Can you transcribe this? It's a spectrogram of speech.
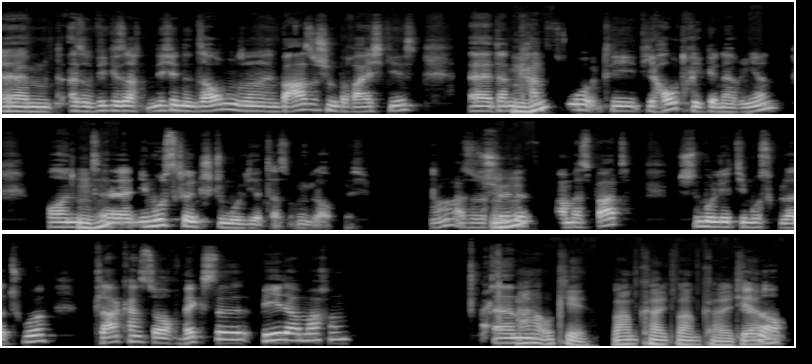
Ähm, also wie gesagt, nicht in den sauren, sondern in den basischen Bereich gehst, äh, dann Mhm. kannst du die, die Haut regenerieren und Mhm. äh, die Muskeln stimuliert das unglaublich. Ja, also das schöne Mhm. warmes Bad stimuliert die Muskulatur. Klar kannst du auch Wechselbäder machen. Ähm, Ah, okay. Warm, kalt, warm, kalt, ja. Genau.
